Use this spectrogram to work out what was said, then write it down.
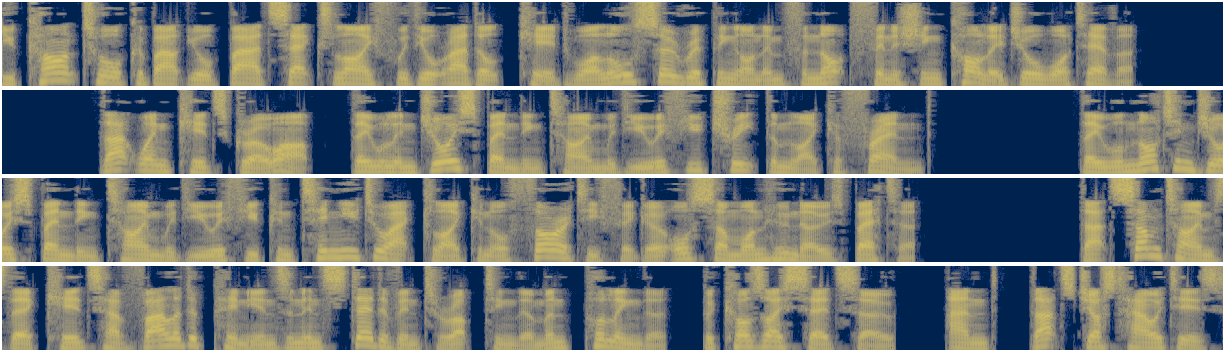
You can't talk about your bad sex life with your adult kid while also ripping on him for not finishing college or whatever. That when kids grow up, they will enjoy spending time with you if you treat them like a friend. They will not enjoy spending time with you if you continue to act like an authority figure or someone who knows better. That sometimes their kids have valid opinions and instead of interrupting them and pulling the, because I said so, and, that's just how it is,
